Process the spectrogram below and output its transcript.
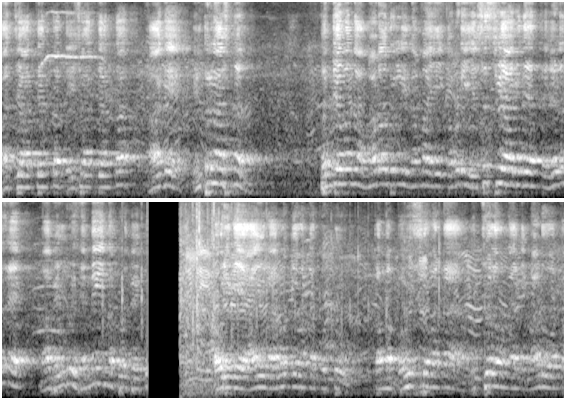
ರಾಜ್ಯಾದ್ಯಂತ, ದೇಶಾದ್ಯಂತ, ಹಾಗೆ ಇಂಟರ್ನ್ಯಾಷನಲ್ ಪಂದ್ಯವನ್ನ ಮಾಡೋದ್ರಲ್ಲಿ ನಮ್ಮ ಈ ಕಬಡ್ಡಿ ಯಶಸ್ವಿಯಾಗಿದೆ ಅಂತ ಹೇಳಿದ್ರೆ ನಾವೆಲ್ಲರೂ ಹೆಮ್ಮೆಯನ್ನು ಪಡಬೇಕು. ಅವರಿಗೆ ಆಯುರ ಆರೋಗ್ಯವನ್ನ ಕೊಟ್ಟು ತಮ್ಮ ಭವಿಷ್ಯವನ್ನ ಉಜ್ವಲವನ್ನಾಗಿ ಮಾಡುವಂತ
